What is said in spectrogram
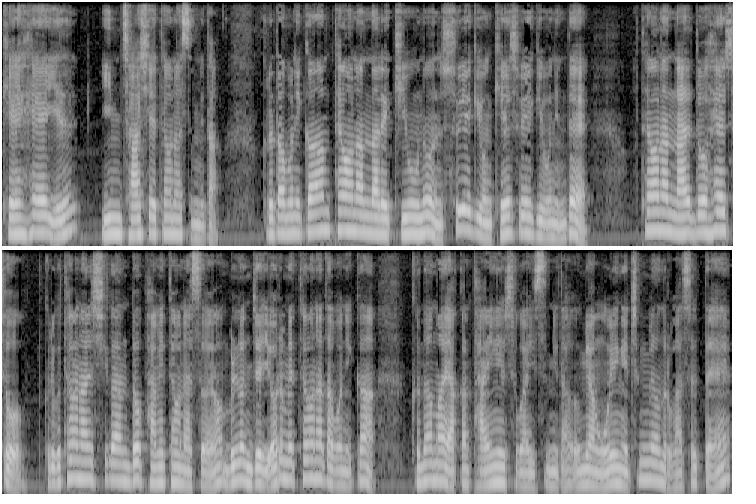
개해일 임자시에 태어났습니다. 그러다 보니까 태어난 날의 기운은 수의 기운, 개수의 기운인데 태어난 날도 해수, 그리고 태어난 시간도 밤에 태어났어요. 물론 이제 여름에 태어나다 보니까 그나마 약간 다행일 수가 있습니다. 음양 오행의 측면으로 봤을 때.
